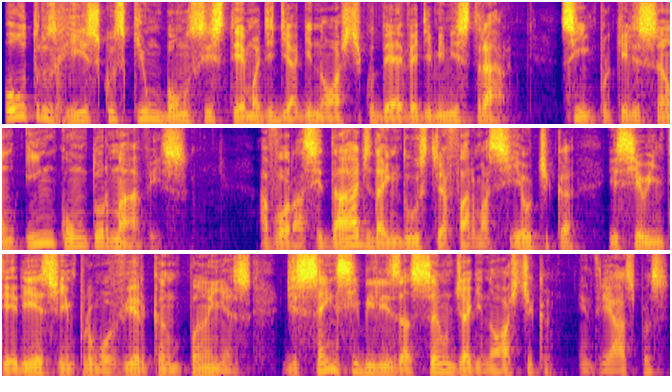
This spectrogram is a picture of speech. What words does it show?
Outros riscos que um bom sistema de diagnóstico deve administrar. Sim, porque eles são incontornáveis. A voracidade da indústria farmacêutica e seu interesse em promover campanhas de sensibilização diagnóstica, entre aspas,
